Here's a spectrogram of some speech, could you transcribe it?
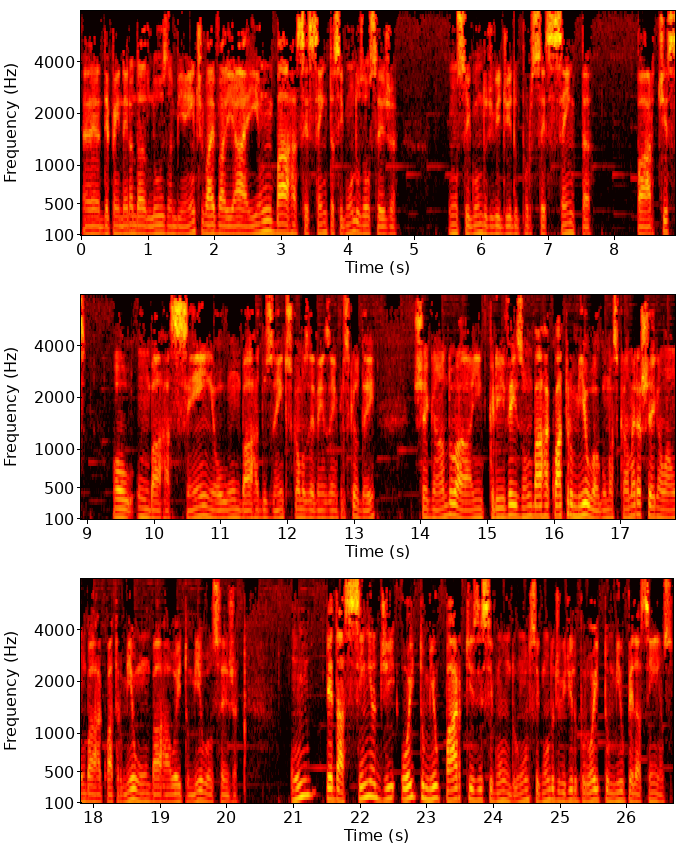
é, dependendo da luz ambiente, vai variar aí 1 barra 60 segundos, ou seja, 1 segundo dividido por 60 partes, ou 1 barra 100, ou 1 barra 200, como os exemplos que eu dei, chegando a incríveis 1 barra 4000. Algumas câmeras chegam a 1 barra 4000, 1 barra 8000, ou seja, um pedacinho de 8000 partes de segundo. Um segundo dividido por 8000 pedacinhos.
